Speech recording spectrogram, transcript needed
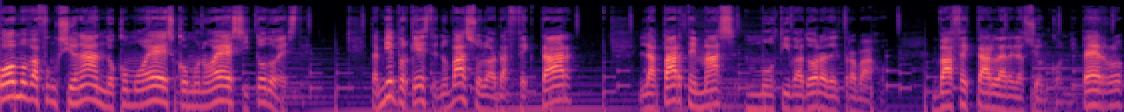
Cómo va funcionando, cómo es, cómo no es y todo este. También porque este no va solo a afectar la parte más motivadora del trabajo. Va a afectar la relación con mi perro,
